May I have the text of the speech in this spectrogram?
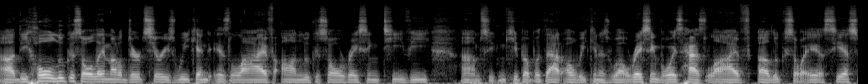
Uh, the whole Lucas Oil Late Model Dirt Series weekend is live on Lucas Oil Racing TV, um, so you can keep up with that all weekend as well. Racing Boys has live uh, Lucas Oil ASCS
